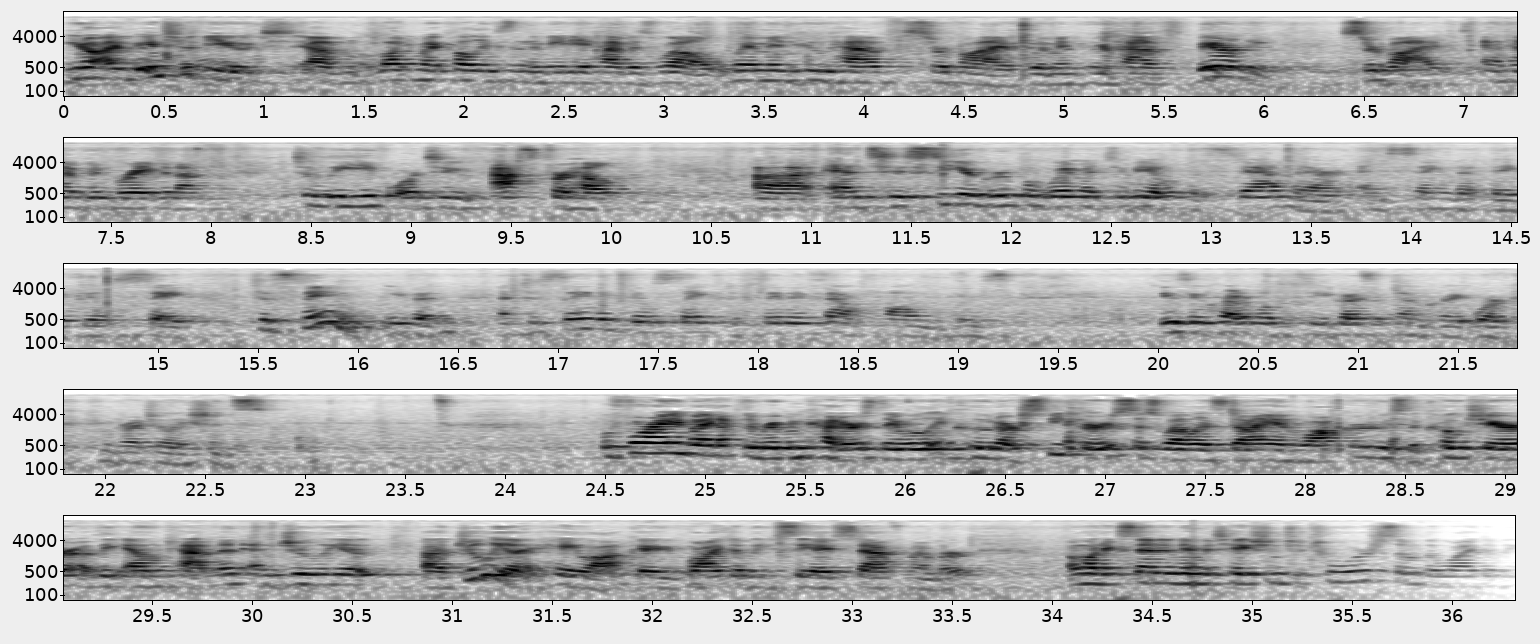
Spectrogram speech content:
You know, I've interviewed, um, a lot of my colleagues in the media have as well, women who have survived, women who have barely survived and have been brave enough to leave or to ask for help. Uh, and to see a group of women to be able to stand there and sing that they feel safe, to sing even, and to say they feel safe, to say they found home is, is incredible to see. You guys have done great work. Congratulations. Before I invite up the ribbon cutters, they will include our speakers, as well as Diane Walker, who's the co-chair of the Elm Cabinet, and Julia, uh, Julia Haylock, a YWCA staff member. I want to extend an invitation to tour some of the YWCA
